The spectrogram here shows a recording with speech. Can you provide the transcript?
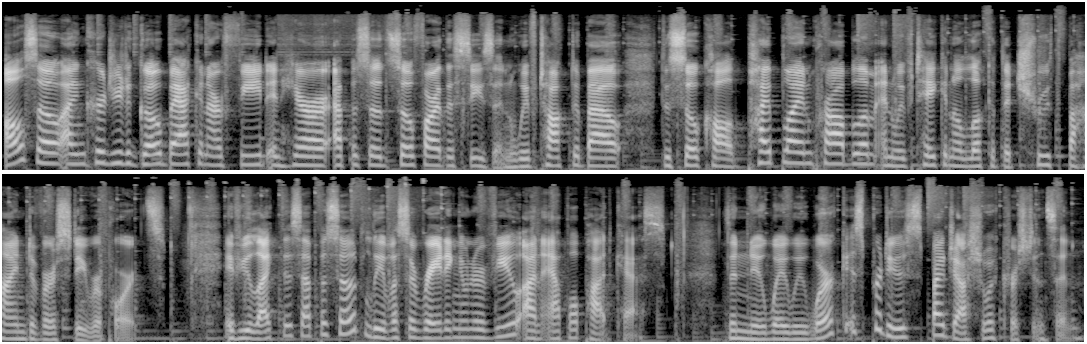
Also, I encourage you to go back in our feed and hear our episodes so far this season. We've talked about the so called pipeline problem, and we've taken a look at the truth behind diversity reports. If you like this episode, leave us a rating and review on Apple Podcasts. The New Way We Work is produced by Joshua Christensen.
